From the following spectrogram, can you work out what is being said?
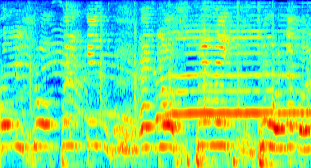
raise your thinking and your spirit to another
